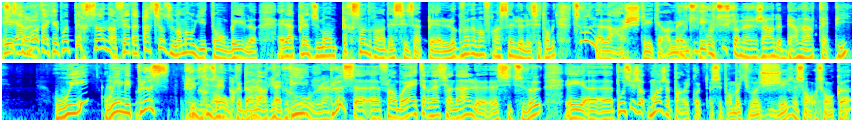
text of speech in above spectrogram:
Et elle montre à quel point personne, en fait, à partir du moment où il est tombé, là, elle appelait du monde, personne rendait ses appels. Le gouvernement français le laissait tomber. Tu vois la lâcheté, quand même. Trouves-tu trouves-tu c'est comme un genre de Bernard Tapie? oui, oui, mais plus plus, plus gros que Bernard Tapie, gros, plus euh, flamboyant, international, euh, si tu veux. Et euh, aussi, je- moi, je pense, écoute, c'est pas moi qui va juger son, son cas.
